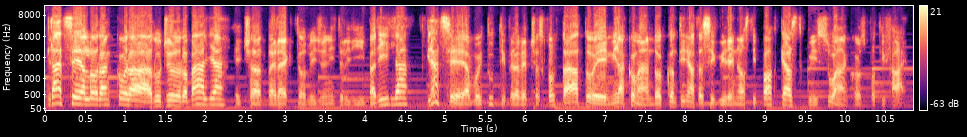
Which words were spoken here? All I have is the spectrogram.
Grazie allora ancora a Ruggero Rabaglia, HR Director Region Italy di Barilla. Grazie a voi tutti per averci ascoltato e mi raccomando continuate a seguire i nostri podcast qui su Anchor Spotify.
